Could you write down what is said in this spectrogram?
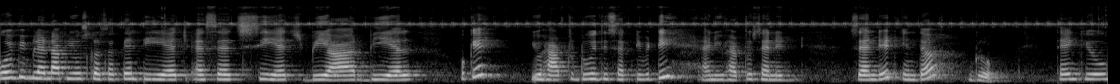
कोई भी ब्लेंड आप यूज़ कर सकते हैं T H S H C H B R B L okay you have to do this activity and you have to send it send it in the group thank you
